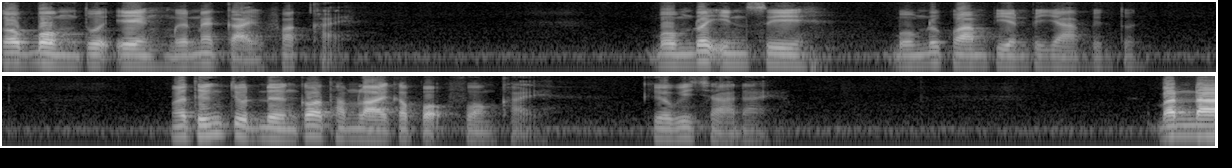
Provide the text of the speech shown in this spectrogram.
ก็บ่มตัวเองเหมือนแม่ไก่ฟักไข่บ่มด้วยอินทรีย์บ่มด้วยความเพียรพยายามเป็นต้น มาถึงจุดหนึ่งก็ทำลายกระเปาะฟองไข่คือวิชาได้ บรรดา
